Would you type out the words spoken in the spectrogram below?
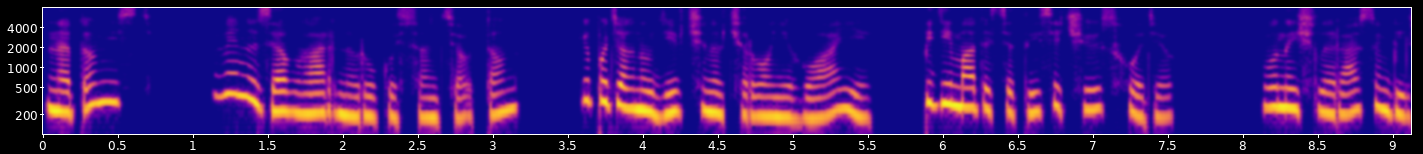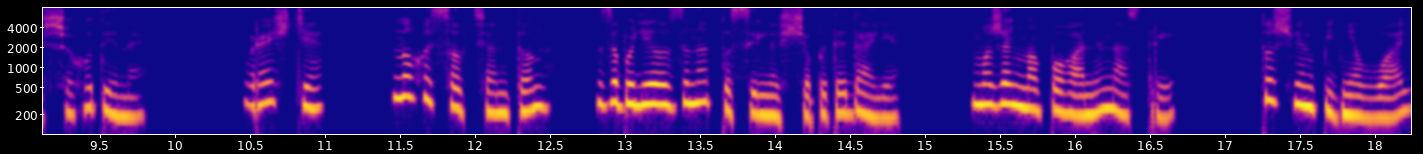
Натомість він узяв гарну руку Сонцяотон і потягнув дівчину в червоній вуалі підійматися тисячою сходів. Вони йшли разом більше години. Врешті, ноги Совці Антон заболіли занадто сильно, щоб іти далі. Можень мав поганий настрій. Тож він підняв вуаль,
